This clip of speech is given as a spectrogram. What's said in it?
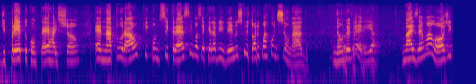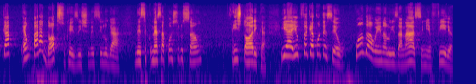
de preto com terra e chão. É natural que quando se cresce você queira viver no escritório com ar-condicionado. Não deveria. Mas é uma lógica, é um paradoxo que existe nesse lugar, nesse, nessa construção histórica. E aí o que foi que aconteceu? Quando a Wena Luiza nasce, minha filha,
